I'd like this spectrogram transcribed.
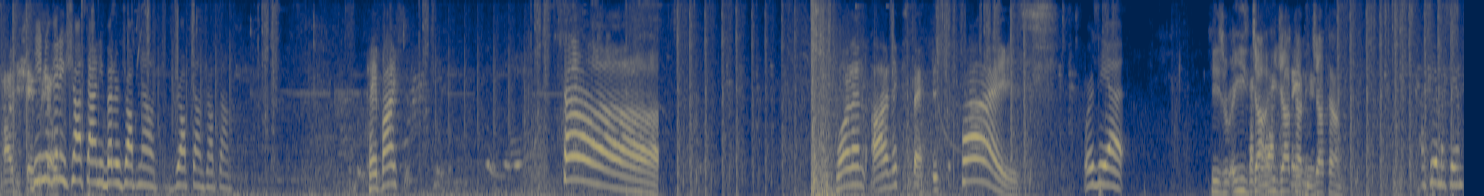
How'd you shave Dean, you're getting shot down. You better drop down. Drop down. Drop down. Okay, bye. Stop! What an unexpected surprise! Where's he at? He's he's Fucking dropped he rock dropped down. He dropped down. I see him. I see him.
